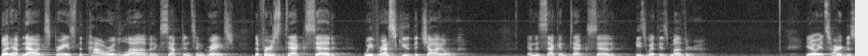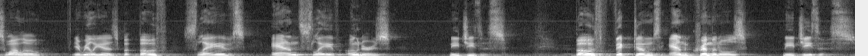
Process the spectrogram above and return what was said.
but have now experienced the power of love and acceptance and grace. The first text said, We've rescued the child. And the second text said, He's with his mother. You know, it's hard to swallow, it really is, but both slaves and slave owners need Jesus. Both victims and criminals need Jesus.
